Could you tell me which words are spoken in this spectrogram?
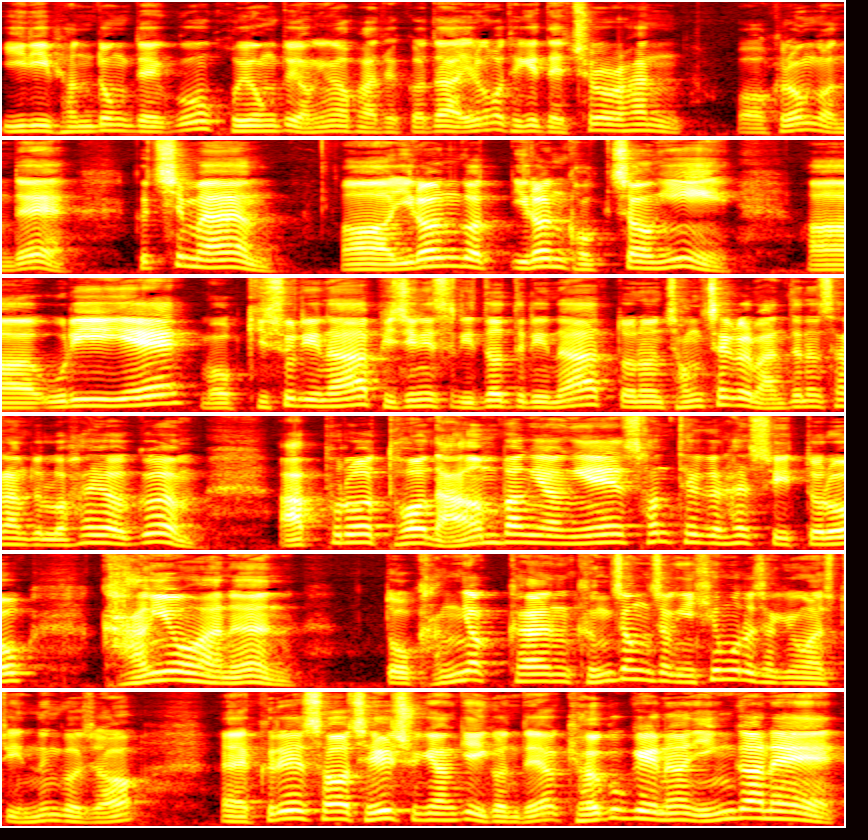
일이 변동되고 고용도 영향을 받을 거다. 이런 거 되게 내추럴한 뭐 그런 건데 그렇지만 어, 이런 것 이런 걱정이 어, 우리의 뭐 기술이나 비즈니스 리더들이나 또는 정책을 만드는 사람들로 하여금 앞으로 더 나은 방향의 선택을 할 수 있도록 강요하는 또 강력한 긍정적인 힘으로 작용할 수도 있는 거죠. 예, 그래서 제일 중요한 게 이건데요. 결국에는 인간의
